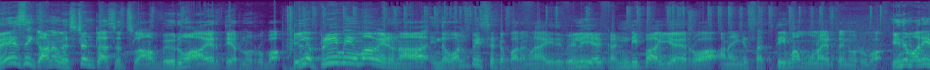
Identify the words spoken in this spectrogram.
பேசிக்கான வெஸ்டர்ன் கிளாஸஸ்லாம் வெறும் ஆயிரத்தி இரநூறுபா இல்லை ப்ரீமியமாக வேணும்னா இந்த ஒன் பீஸ் செட்டை பாருங்களேன் இது வெளியே கண்டிப்பாக ஐயாயிரம் ரூபா ஆனால் இங்கே சத்தியமாக மூணாயிரத்தி ஐநூறுரூவா இந்த மாதிரி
